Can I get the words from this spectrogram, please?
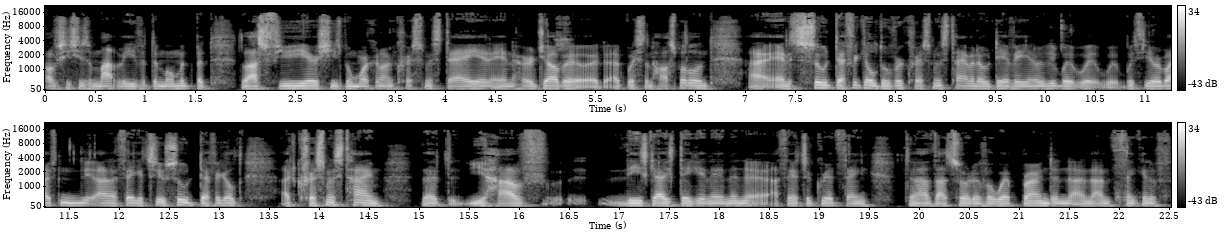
obviously she's on mat leave at the moment, but the last few years she's been working on Christmas Day in, in her job at, at Whiston Hospital, and uh, and it's so difficult over Christmas time. I know, Davy, you know, with, with, with your wife, and I think it's you know, so difficult at Christmas time that you have these guys digging in, and I think it's a great thing to have that sort of a whip round, and, and I'm thinking of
